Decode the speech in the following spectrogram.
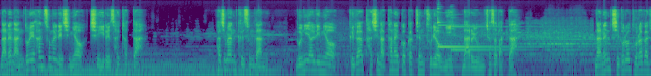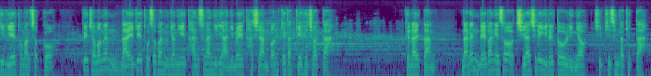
나는 안도의 한숨을 내쉬며 주위를 살폈다. 하지만 그 순간 문이 열리며 그가 다시 나타날 것 같은 두려움이 나를 움켜잡았다. 나는 집으로 돌아가기 위해 도망쳤고 그 경험은 나에게 도서관 운영이 단순한 일이 아님을 다시 한번 깨닫게 해주었다. 그날 밤 나는 내 방에서 지하실의 일을 떠올리며 깊이 생각했다.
